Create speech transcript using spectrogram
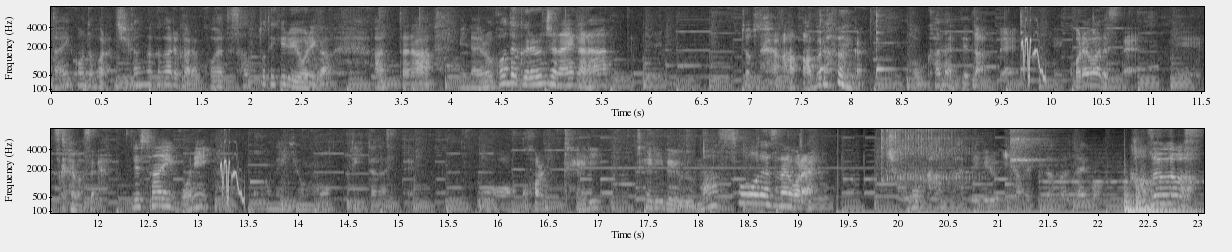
大根ってほら時間がかかるからこうやってさっとできる料理があったらみんな喜んでくれるんじゃないかなって。ちょっとね油分がこうかなり出たんで、えこれはですね、えー使いません。で最後にただいて。おおこれ照り照りでうまそうですねこれ。超簡単にできる炒めてた大根完成でございます。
